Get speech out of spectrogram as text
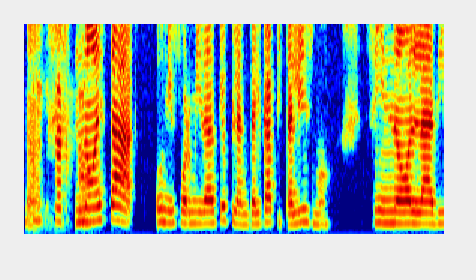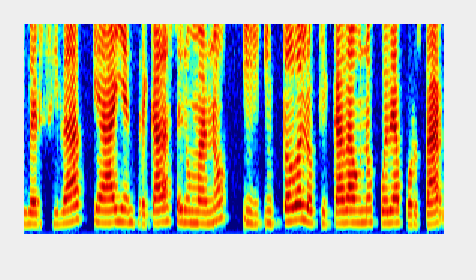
¿no? No esta uniformidad que plantea el capitalismo, sino la diversidad que hay entre cada ser humano y, todo lo que cada uno puede aportar,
